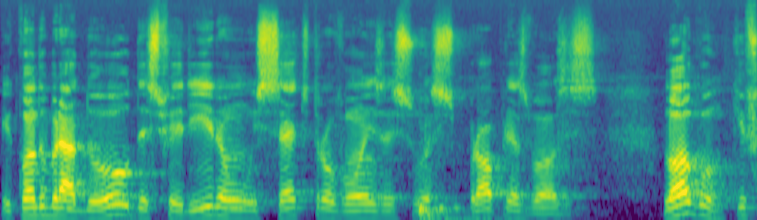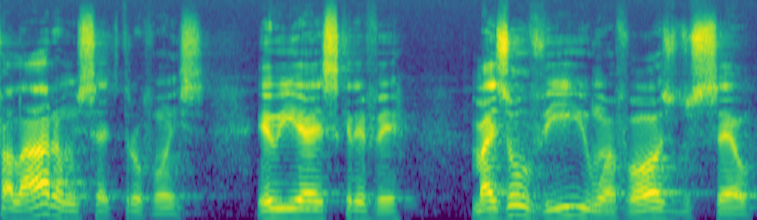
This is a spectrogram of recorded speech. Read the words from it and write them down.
E quando bradou, desferiram os sete trovões as suas próprias vozes. Logo que falaram os sete trovões, eu ia escrever, mas ouvi uma voz do céu,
